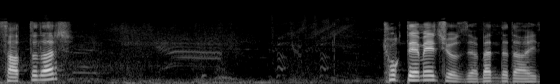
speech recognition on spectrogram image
Sattılar. Çok damage yiyoruz ya ben de dahil.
